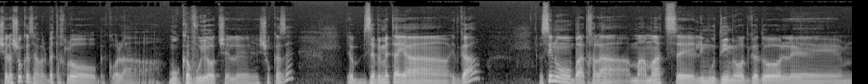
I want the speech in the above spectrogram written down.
של השוק הזה, אבל בטח לא בכל המורכבויות של אה, שוק כזה. זה באמת היה אתגר. עשינו בהתחלה מאמץ אה, לימודי מאוד גדול, אה,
